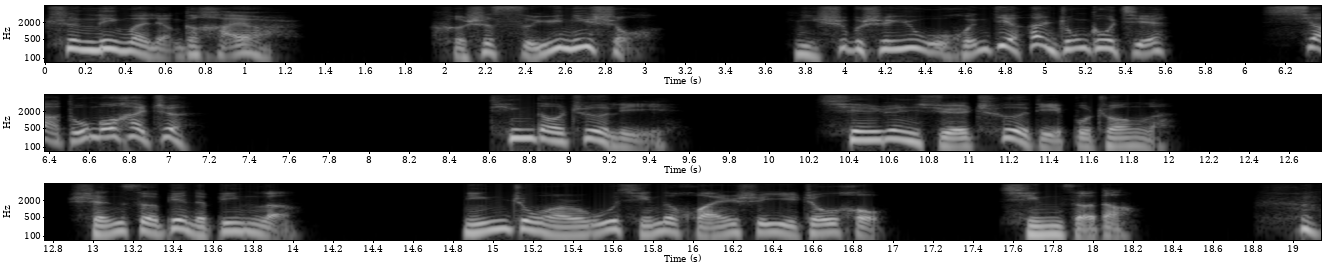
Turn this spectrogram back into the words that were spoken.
朕另外两个孩儿可是死于你手？你是不是与武魂殿暗中勾结，下毒谋害朕？”听到这里，千仞雪彻底不装了，神色变得冰冷。凝重而无情的环视一周后，轻则道：“哼，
